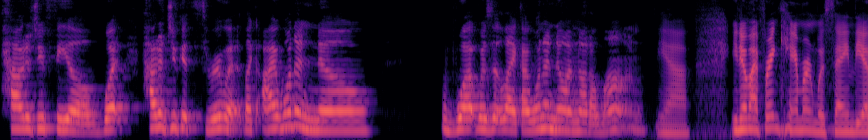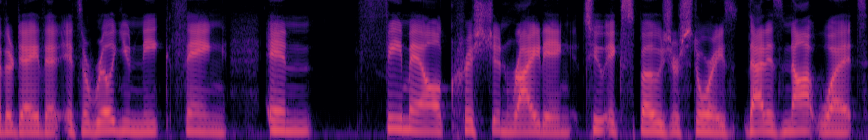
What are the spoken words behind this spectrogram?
how did you feel? What, how did you get through it? Like, I want to know what was it like? I want to know I'm not alone. Yeah. You know, my friend Cameron was saying the other day that it's a real unique thing in female Christian writing to expose your stories. That is not what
